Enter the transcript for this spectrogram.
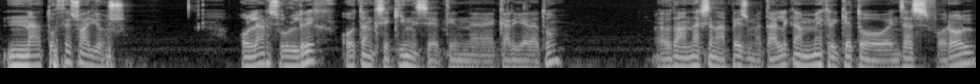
Να το θέσω αλλιώς. Ο Λάρς Ουλριχ όταν ξεκίνησε την ε, καριέρα του, ε, όταν άρχισε να παίζει μετάλλικα μέχρι και το Injustice for All,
